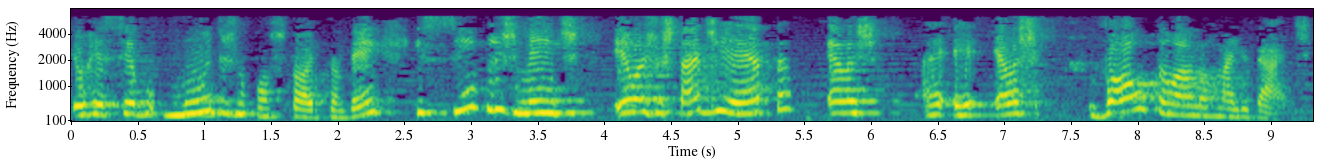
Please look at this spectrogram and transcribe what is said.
eu recebo muitos no consultório também, e simplesmente eu ajustar a dieta, elas, é, é, elas voltam à normalidade.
